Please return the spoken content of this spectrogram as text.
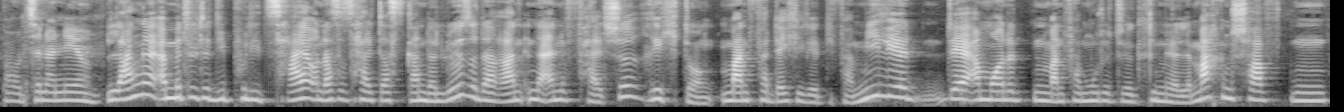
Bei uns in der Nähe. Lange ermittelte die Polizei, und das ist halt das Skandalöse daran, in eine falsche Richtung. Man verdächtigte die Familie der Ermordeten, man vermutete kriminelle Machenschaften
